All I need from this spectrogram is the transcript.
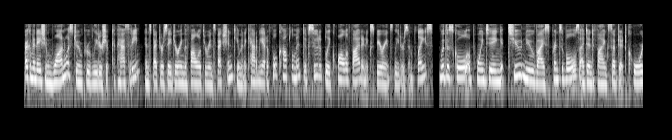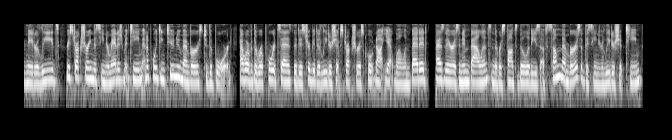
Recommendation one was to improve leadership capacity. Inspectors say during the follow through inspection, Cayman Academy had a full complement of suitably qualified and experienced leaders in place, with the school appointing two new vice principals, identifying subject coordinator leads, restructuring the senior management team, and appointing two new members to the board. However, the report says the distributed leadership structure is, quote, not yet well embedded, as there is an imbalance in the responsibilities of some members of the senior leadership team,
